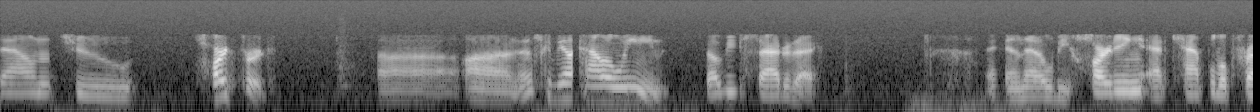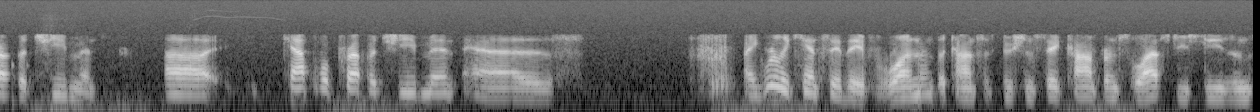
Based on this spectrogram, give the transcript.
down to Hartford. Uh, on going to be on Halloween. That'll be Saturday, and that will be Harding at Capital Prep Achievement. Uh, Capital Prep Achievement has. I really can't say they've run the Constitution State Conference the last few seasons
